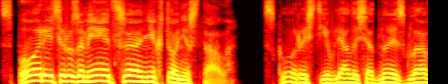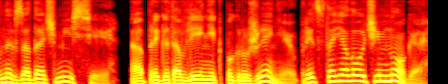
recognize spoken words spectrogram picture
Спорить, разумеется, никто не стал. Скорость являлась одной из главных задач миссии, а приготовлений к погружению предстояло очень много,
